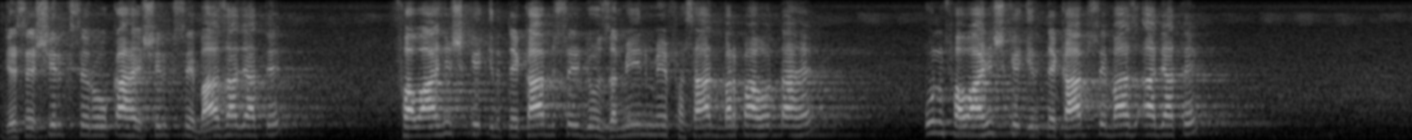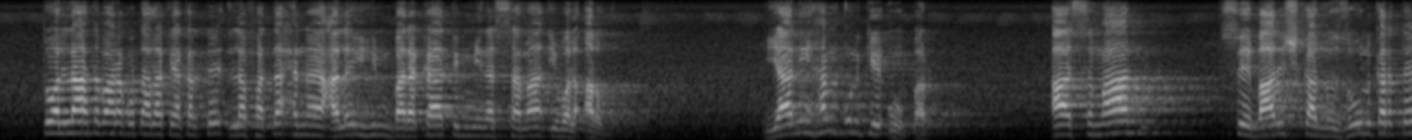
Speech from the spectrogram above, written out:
जैसे शिरक से रोका है, शिरक से बाज आ जाते। फवाहिश के इरतकब से जो ज़मीन में फसाद बर्पा होता है उन फवाहिश के इरतकब से बाज आ जाते। तो अल्लाह तबारक वाली क्या करते? लफ़तहन अलैहिम बरकातिम मिनस्समा वल अर्द। यानी हम उनके ऊपर आसमान से बारिश का नज़ूल करते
